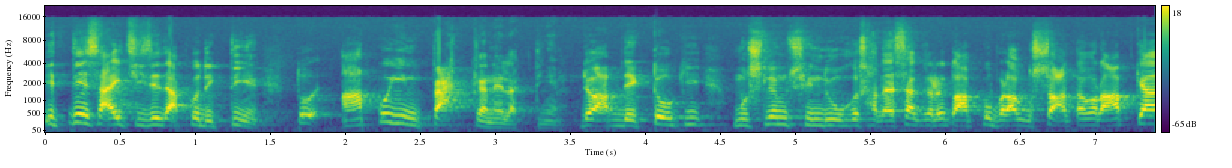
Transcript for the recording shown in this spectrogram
इतनी सारी चीज़ें आपको दिखती हैं तो आपको ये इंपैक्ट करने लगती हैं। जब आप देखते हो कि मुस्लिम हिंदुओं के साथ ऐसा करें तो आपको बड़ा गुस्सा आता है और आप क्या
